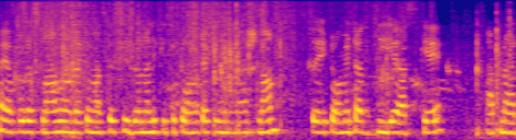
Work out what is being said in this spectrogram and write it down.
হয়, আপুর আসসালামু আলাইকুম আজকে সিজনালি কিছু টমেটো কিনে নিয়ে আসলাম। তো এই টমেটো দিয়ে আজকে আপনার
